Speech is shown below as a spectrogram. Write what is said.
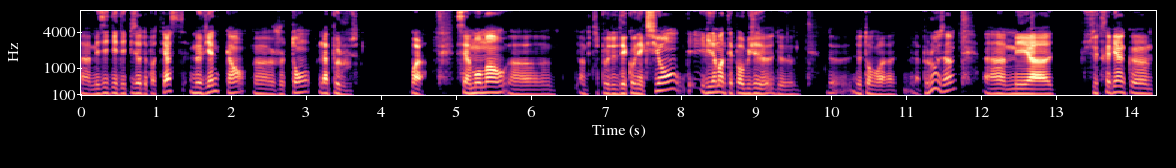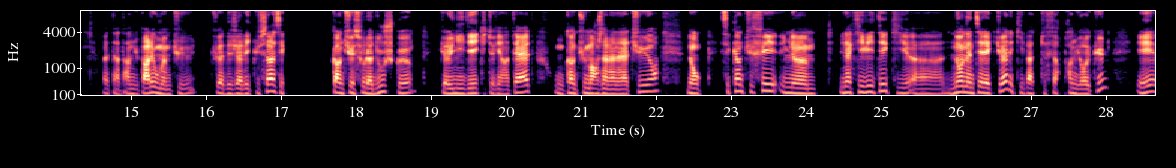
euh, mes idées d'épisodes de podcast me viennent quand euh, je tond la pelouse. Voilà. C'est un moment un petit peu de déconnexion. Évidemment, tu n'es pas obligé de, de, tondre la, pelouse, hein. mais tu sais très bien que tu as entendu parler, ou même tu, as déjà vécu ça, c'est quand tu es sous la douche que tu as une idée qui te vient en tête, ou quand tu marches dans la nature. Donc, c'est quand tu fais une, une activité qui euh, non intellectuelle et qui va te faire prendre du recul et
